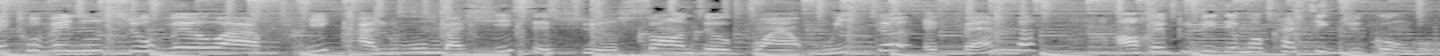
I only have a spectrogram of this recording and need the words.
Retrouvez-nous sur VOA Afrique à Lubumbashi, c'est sur 102.8 FM en République démocratique du Congo.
